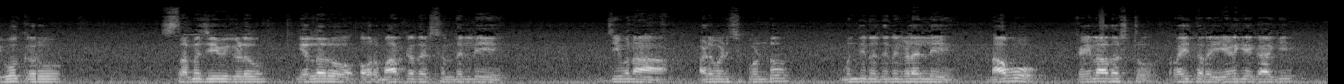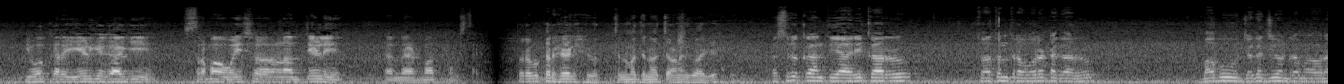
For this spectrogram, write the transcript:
ಯುವಕರು ಶ್ರಮಜೀವಿಗಳು ಎಲ್ಲರೂ ಅವರ ಮಾರ್ಗದರ್ಶನದಲ್ಲಿ ಜೀವನ ಅಳವಡಿಸಿಕೊಂಡು ಮುಂದಿನ ದಿನಗಳಲ್ಲಿ ನಾವು ಕೈಲಾದಷ್ಟು ರೈತರ ಏಳಿಗೆಗಾಗಿ ಯುವಕರ ಏಳಿಗೆಗಾಗಿ ಶ್ರಮ ವಹಿಸೋಣ ಅಂತೇಳಿ ನನ್ನ ಎರಡು ಮಾತು ಮುಗಿಸ್ತಾ ಇದ್ದೀನಿ. ಪ್ರಭುಕರ್ ಹೇಳಿ ಹೇಳು ಜನ್ಮ ದಿನಾಚರಣೆಗಾಗಿ ಹಸಿರು ಕ್ರಾಂತಿಯ ಹರಿಕಾರರು ಸ್ವಾತಂತ್ರ್ಯ ಹೋರಾಟಗಾರರು ಬಾಬು ಜಗಜ್ಜೀವನ್ ರಾಮ್ ಅವರ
